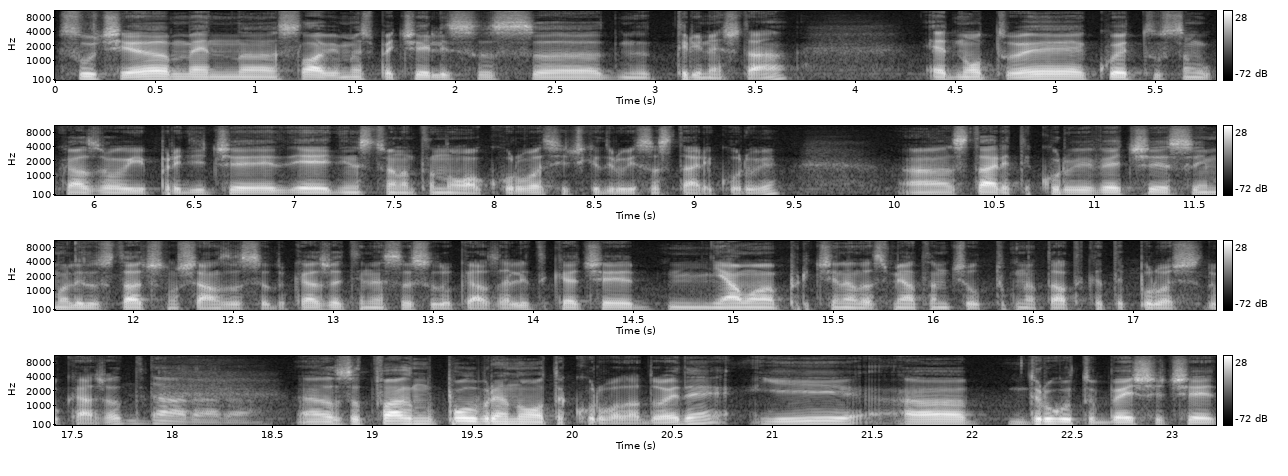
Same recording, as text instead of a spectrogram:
В случая мен Слави ме спечели с а, три неща. Едното е, което съм го казвал и преди, че е единствената нова курва, всички други са стари курви. А, старите курви вече са имали достатъчно шанс да се докажат и не са се доказали, така че няма причина да смятам, че от тук нататък те първо ще се докажат. Да, да, да. А, затова по-добре новата курва да дойде. И а, другото беше, че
